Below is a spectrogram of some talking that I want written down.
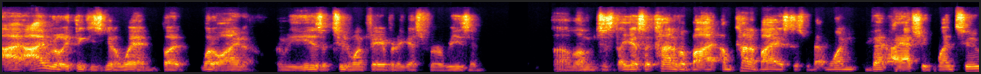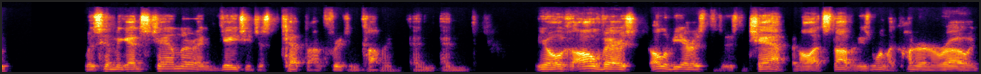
I, I really think he's going to win. But what do I know? I mean, he is a two to one favorite, I guess, for a reason. Um, I'm just, I guess, a kind of a bi- I'm kind of biased because that one event I actually went to was him against Chandler, and Gaethje just kept on freaking coming. And and you know, Oliveira's Oliveira is, is the champ and all that stuff, and he's won like 100 in a row, and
